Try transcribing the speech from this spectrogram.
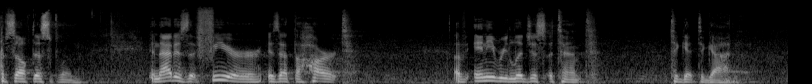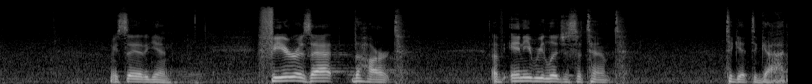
of self discipline, and that is that fear is at the heart of any religious attempt to get to God. Let me say it again. Fear is at the heart of any religious attempt to get to God.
